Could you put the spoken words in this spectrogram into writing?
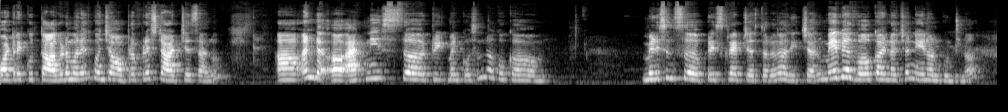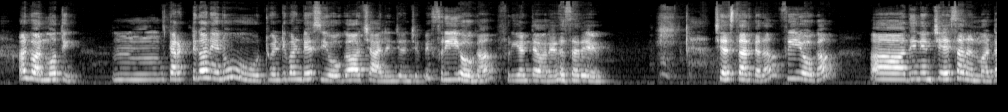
వాటర్ ఎక్కువ తాగడం అనేది కొంచెం అప్పుడప్పుడే స్టార్ట్ చేశాను. అండ్ యాక్నీస్ ట్రీట్మెంట్ కోసం నాకు ఒక మెడిసిన్స్ ప్రిస్క్రైబ్ చేస్తారు అది ఇచ్చారు. మేబీ అది వర్క్ అయ్యుండొచ్చు అని నేను అనుకుంటున్నా. అండ్ వన్ మోర్ థింగ్ కరెక్ట్‌గా నేను 21 డేస్ యోగా ఛాలెంజ్ అని చెప్పి ఫ్రీ యోగా ఫ్రీ అంటే ఎవరైనా సరే చేస్తారు కదా! ఫ్రీ యోగా అది నేను చేశానమాట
